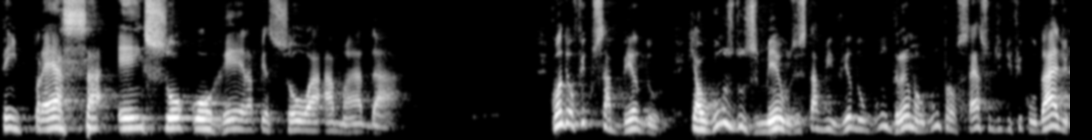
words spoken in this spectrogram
tem pressa em socorrer a pessoa amada. Quando eu fico sabendo que alguns dos meus estão vivendo algum drama, algum processo de dificuldade,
